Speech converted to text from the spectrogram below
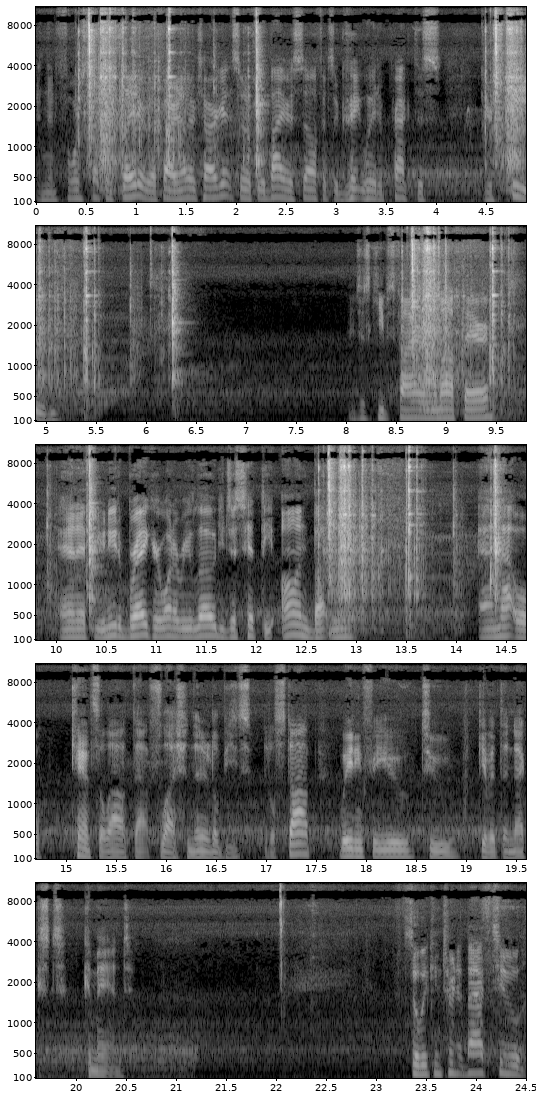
and then four seconds later, it will fire another target. So if you're by yourself, it's a great way to practice your speed. It just keeps firing them off there. And if you need a break or want to reload, you just hit the on button, and that will cancel out that flush, and then it'll be it'll stop, waiting for you to give it the next command. So we can turn it back to,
